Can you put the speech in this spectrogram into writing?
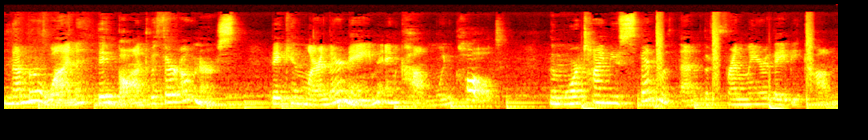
Number one, they bond with their owners. They can learn their name and come when called. The more time you spend with them, the friendlier they become.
